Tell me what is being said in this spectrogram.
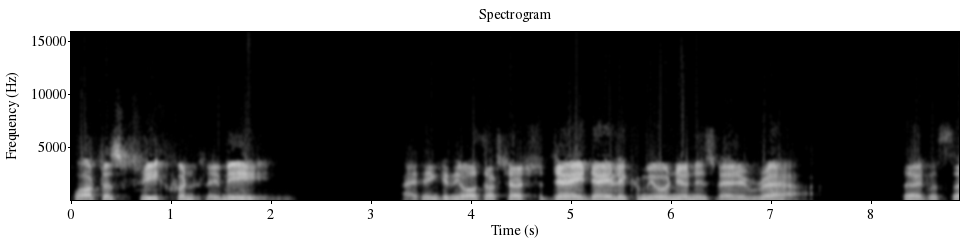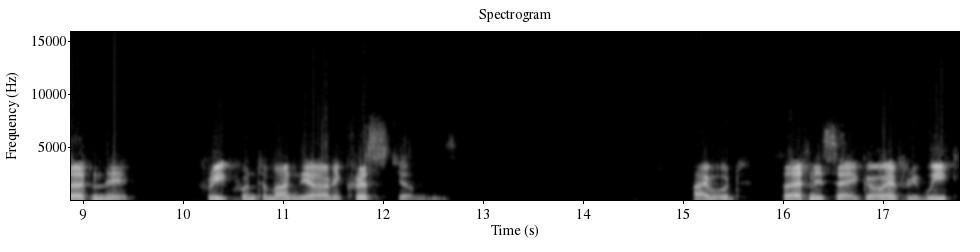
What does frequently mean? I think in the Orthodox Church today, daily communion is very rare, though it was certainly frequent among the early Christians. I would certainly say go every week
